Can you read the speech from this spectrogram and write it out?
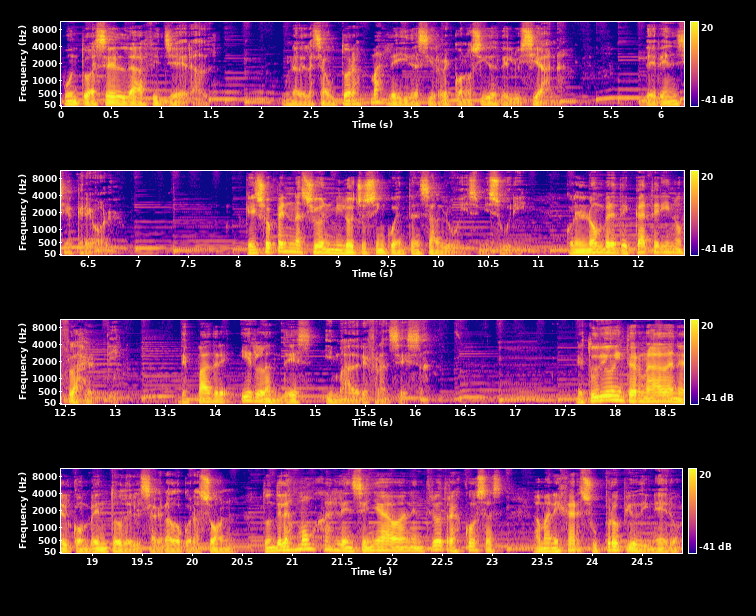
junto a Zelda Fitzgerald, una de las autoras más leídas y reconocidas de Luisiana, de herencia creol. Kate Chopin nació en 1850 en San Luis, Missouri, con el nombre de Catherine O'Flaherty, de padre irlandés y madre francesa. Estudió internada en el convento del Sagrado Corazón, donde las monjas le enseñaban, entre otras cosas, a manejar su propio dinero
